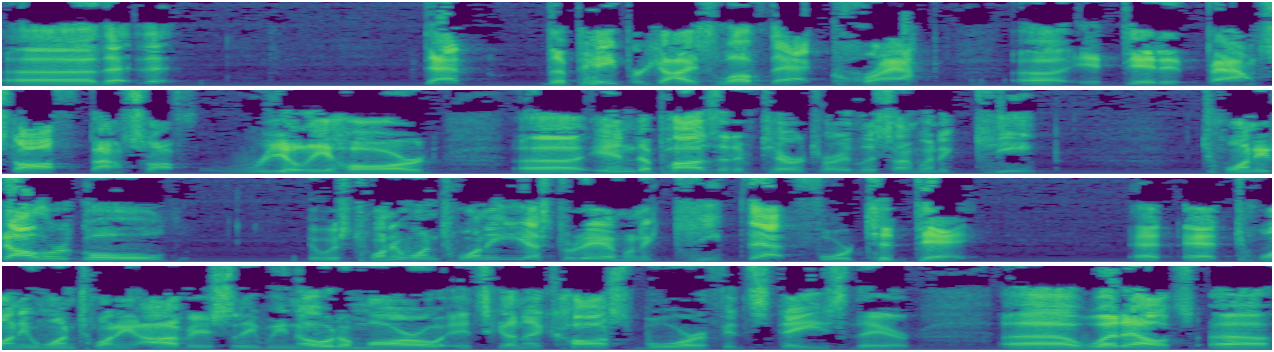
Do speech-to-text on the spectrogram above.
Uh, that, that, that, the paper guys love that crap. Uh, it did it, bounced off, bounced off really hard, uh, into positive territory. Listen, I'm going to keep $20 gold it was 2120 yesterday. I'm going to keep that for today at, at 2120. Obviously, we know tomorrow it's going to cost more if it stays there. Uh, what else? Uh,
